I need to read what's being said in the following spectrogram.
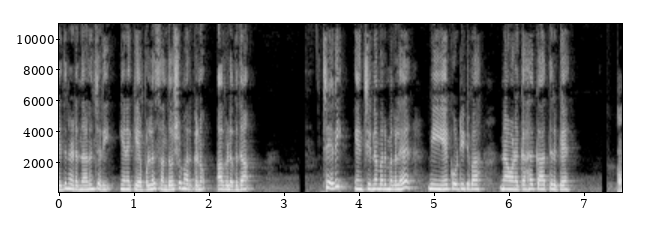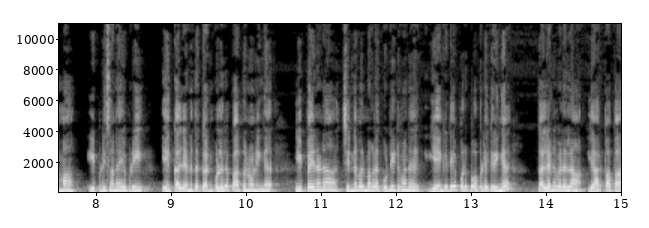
எது நடந்தாலும் சரி எனக்கு என் புள்ள சந்தோஷமா இருக்கணும். அவ்வளவுதான். சரி என் சின்ன மருமகளே நீ ஏன் கூட்டிட்டு வா. நான் உனக்காக காத்திருக்கேன். அம்மா இப்படி சொன்னா எப்படி? என் கல்யாணத்தை கண்குளிர பார்க்கணும் நீங்க. இப்போ என்னன்னா சின்ன மருமகளை கூட்டிட்டு வான்னு என்கிட்டயே பொறுப்பு ஒப்படைக்கிறீங்க? கல்யாண வேலைலாம் யார் பாப்பா?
